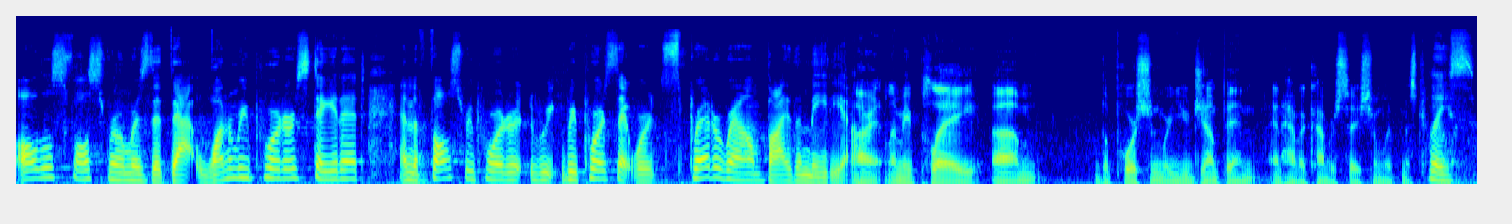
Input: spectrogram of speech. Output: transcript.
all those false rumors that that one reporter stated and the false reporter, re- reports that were spread around by the media. All right, let me play um, the portion where you jump in and have a conversation with Mr. Please.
